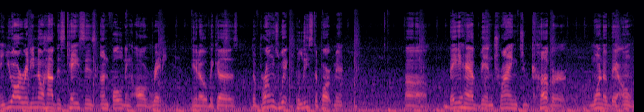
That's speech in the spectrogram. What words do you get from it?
And you already know how this case is unfolding already. You know, because the Brunswick Police Department uh, they have been trying to cover one of their own.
